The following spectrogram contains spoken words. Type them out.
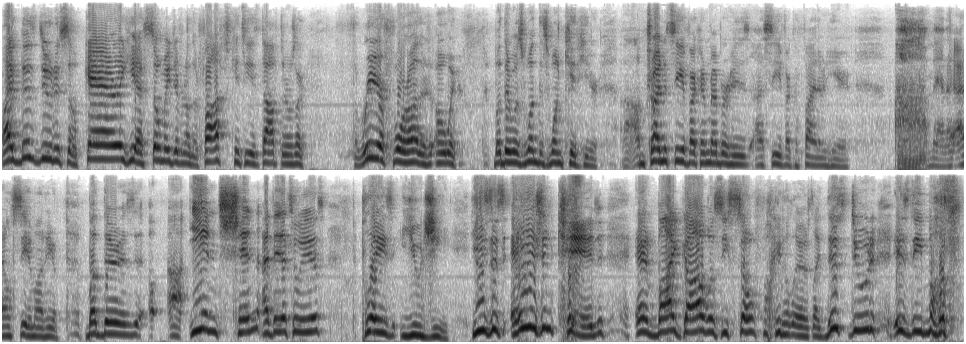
like this dude is so caring. He has so many different other foster kids he adopted. There was like three or four others. Oh wait, but there was one. This one kid here. Uh, I'm trying to see if I can remember his. Uh, see if I can find him here. Ah man, I, I, don't see him on here. But there is uh, Ian Chen. I think that's who he is plays Eugene. He's this Asian kid, and my God, was he so fucking hilarious! Like this dude is the most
